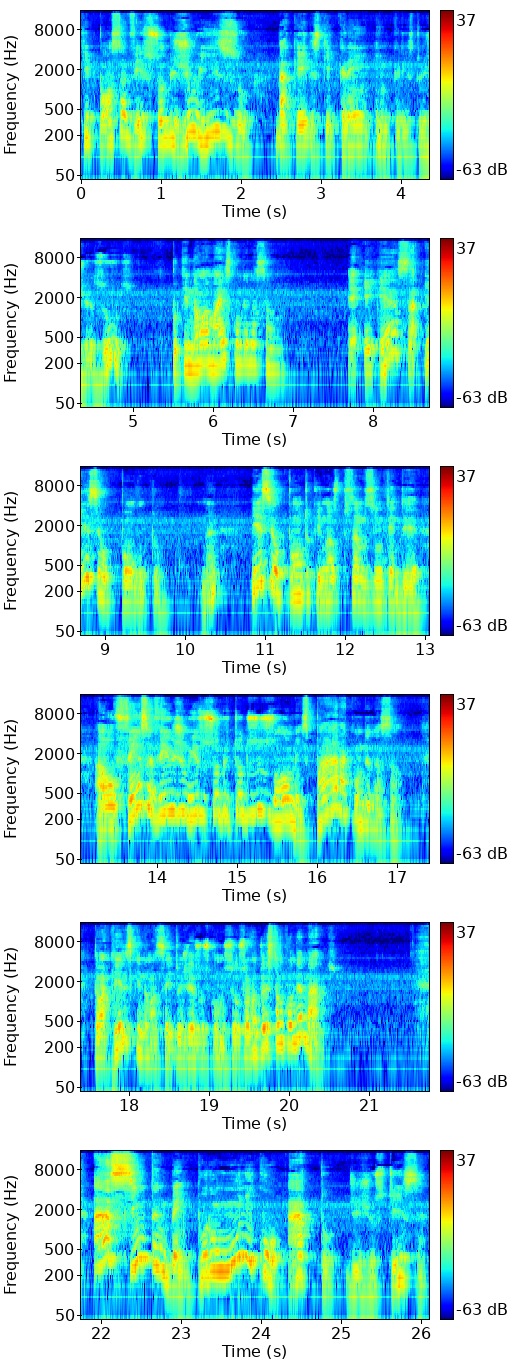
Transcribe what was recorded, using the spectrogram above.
que possa vir sob juízo daqueles que creem em Cristo Jesus, porque não há mais condenação. É, é, essa, esse é o ponto. Né? Esse é o ponto que nós precisamos entender. A ofensa veio o juízo sobre todos os homens, para a condenação. Então, aqueles que não aceitam Jesus como seu Salvador estão condenados. Assim também, por um único ato de justiça,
